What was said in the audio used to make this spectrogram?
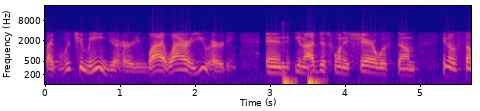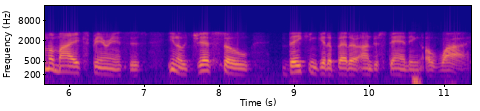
Like, what you mean you're hurting? Why why are you hurting? And you know, I just want to share with them, you know, some of my experiences, you know, just so they can get a better understanding of why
